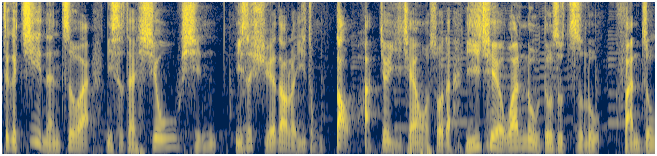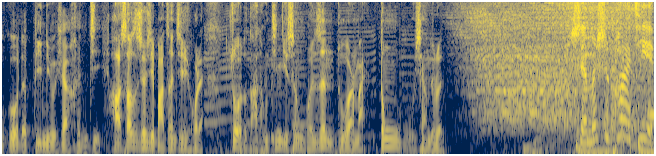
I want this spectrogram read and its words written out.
这个技能之外，你是在修行，你是学到了一种道啊。就以前我说的一切弯路都是直路，凡走过的必留下痕迹。好，稍事休息，马上继续回来。坐着打通经济生活任督二脉，东吴相对论。什么是跨界？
